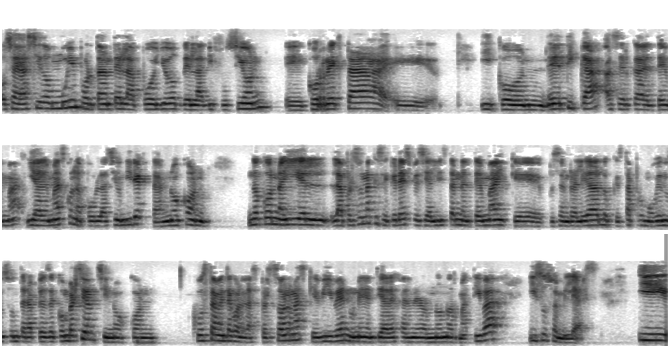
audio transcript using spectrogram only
o sea, ha sido muy importante el apoyo de la difusión eh, correcta, eh, y con ética acerca del tema y además con la población directa, no con, no con ahí el, la persona que se cree especialista en el tema y que pues en realidad lo que está promoviendo son terapias de conversión, sino con justamente con las personas que viven una identidad de género no normativa y sus familiares. Y,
